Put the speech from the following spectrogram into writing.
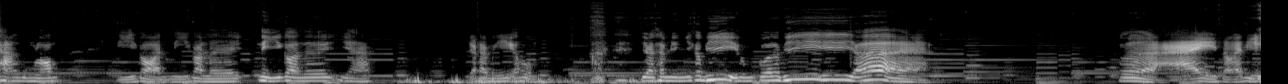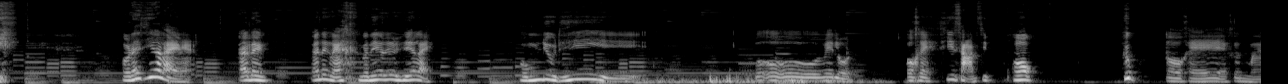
กลางวงล้อม หนีก่อนหนีก่อนเลย หนีก่อนเลย อย่าอย่าทำอย่างนี้ครับผม อย่าทำอย่างนี้ครับพี่ ผมกลัวแล้วพี่อย่าเออสองนาทีผมได้ที่เท่าไหร่เนี่ยอันหนึ่งอันหนึ่งนะตอนนี้เราอยู่ที่เท่าไหร่ผมอยู่ที่โอ้โอ้โอ้ไม่โหลด โอเค ที่สามสิบหกฮึบโอเค ขึ้นมา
